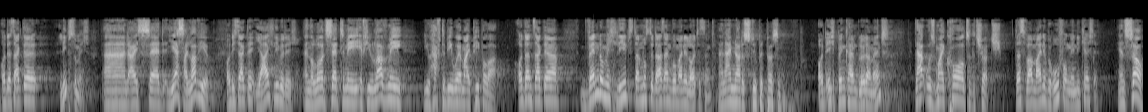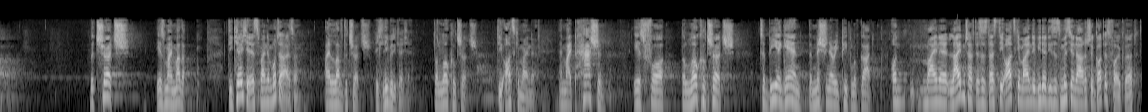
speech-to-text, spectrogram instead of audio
Und er sagte, liebst du mich? And I said, yes, I love you. Und ich sagte, ja, ich liebe dich. And the Lord said to me, if you love me, you have to be where my people are. Und dann sagt er, wenn du mich liebst, dann musst du da sein, wo meine Leute sind. And I'm not a stupid person. Und ich bin kein blöder Mensch. That was my call to the church. Das war meine Berufung in die Kirche. And so, the church is my mother. Die Kirche ist meine Mutter also. I love the church, Ich liebe die Kirche. the local church. Die Ortsgemeinde. And my passion is for the local church to be again the missionary people of God. Und meine Leidenschaft ist es, dass die Ortsgemeinde wieder dieses missionarische Gottesvolk wird.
